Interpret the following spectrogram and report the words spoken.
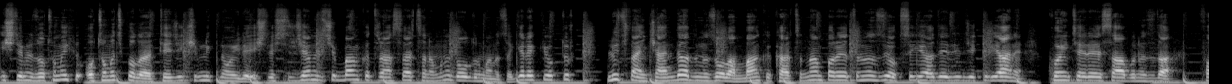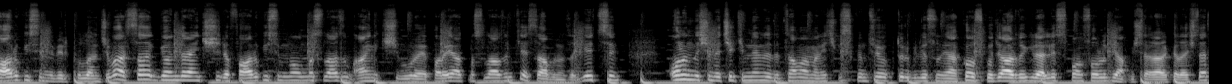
işleminiz otomatik, otomatik olarak TC kimlik no ile eşleştireceğimiz için banka transfer tanımını doldurmanıza gerek yoktur. Lütfen kendi adınıza olan banka kartından para yatırınız yoksa iade edilecektir. Yani CoinTR hesabınızda Faruk isimli bir kullanıcı varsa gönderen kişi de Faruk isimli olması lazım. Aynı kişi buraya parayı atması lazım ki hesabınıza geçsin. Onun dışında çekimlerinde de tamamen hiçbir sıkıntı yoktur. Biliyorsunuz ya koskoca Arda Güler'le sponsorluk yapmışlar arkadaşlar.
